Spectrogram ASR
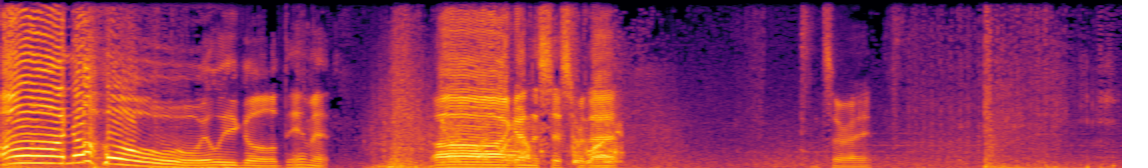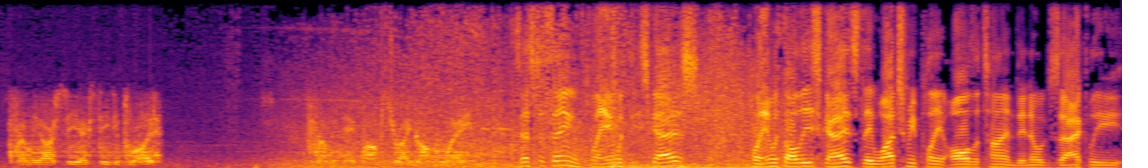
Oh no! Illegal. Damn it. Oh, I got an assist for that. It's alright. Friendly RCXD deployed. Friendly napalm strike on the way. That's the thing, playing with these guys, playing with all these guys, they watch me play all the time. They know exactly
